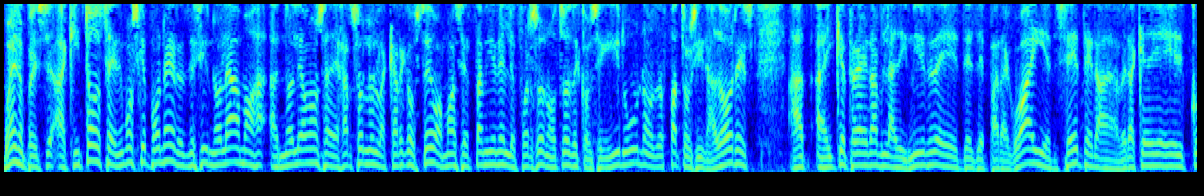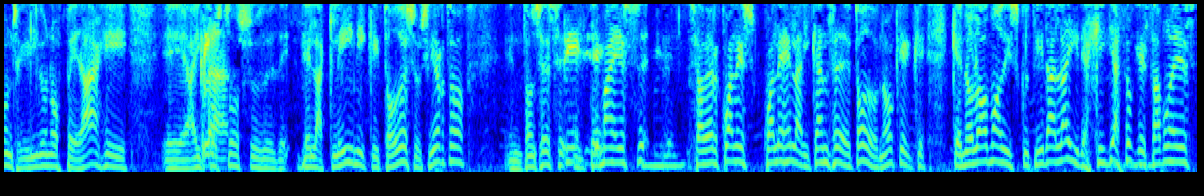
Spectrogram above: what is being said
Bueno, pues aquí todos tenemos que poner, es decir, no le vamos a, no le vamos a dejar solo la carga a usted, vamos a hacer también el esfuerzo nosotros de conseguir uno o dos patrocinadores. A- hay que traer a Vladimir de- desde Paraguay, etcétera. Habrá que conseguirle un hospedaje, eh, hay Claro. costos de, de la clínica y todo eso, ¿cierto? Entonces el sí. tema es saber cuál es cuál es el alcance de todo, ¿no? Que, que, que no lo vamos a discutir al aire. Aquí ya lo que estamos es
